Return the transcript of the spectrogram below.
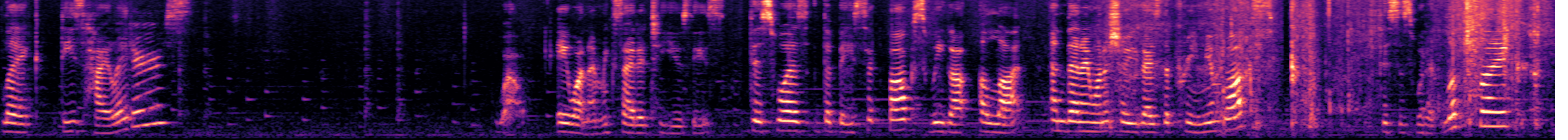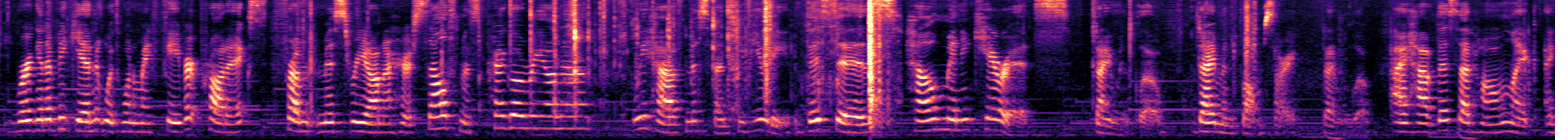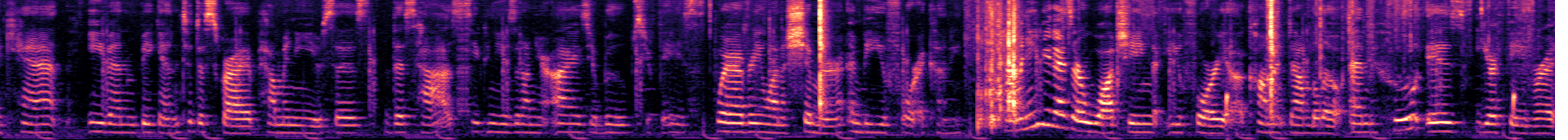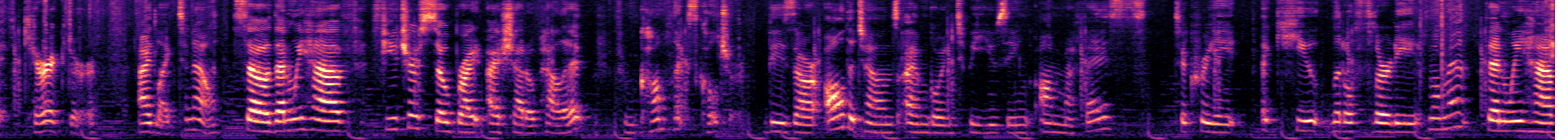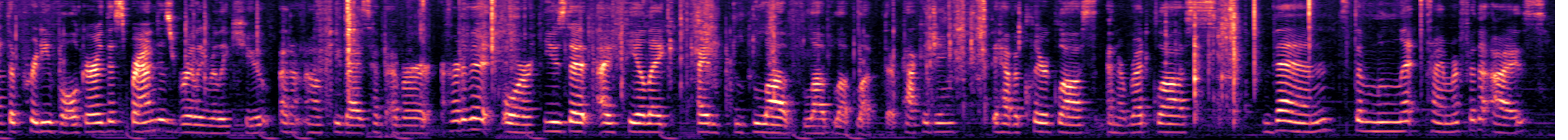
like these highlighters. Wow. A1 I'm excited to use these. This was the basic box. We got a lot. And then I want to show you guys the premium box this is what it looks like. We're gonna begin with one of my favorite products from Miss Rihanna herself, Miss Prego Rihanna. We have Miss Fenty Beauty. This is How Many Carats Diamond Glow. Diamond Bomb, sorry, Diamond Glow. I have this at home, like I can't even begin to describe how many uses this has. You can use it on your eyes, your boobs, your face, wherever you want to shimmer and be euphoric, honey. How many of you guys are watching Euphoria? Comment down below. And who is your favorite character? I'd like to know. So then we have Future So Bright eyeshadow palette from Complex Culture. These are all the tones I'm going to be using on my face to create a cute little flirty moment. Then we have the Pretty Vulgar. This brand is really, really cute. I don't know if you guys have ever heard of it or used it. I feel like I love, love, love, love their packaging. They have a clear gloss and a red gloss. Then it's the Moonlit Primer for the eyes.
